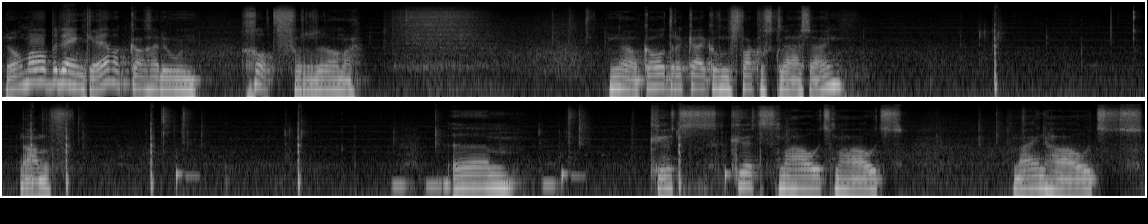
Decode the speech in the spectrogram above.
Nog maar wat bedenken, hè, wat ik kan gaan doen. Godverdomme. Nou, ik kan wel direct kijken of mijn fakkels klaar zijn. Nou, mijn... Ehm... Kut, kut, mijn hout, mijn hout. Mijn hout.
